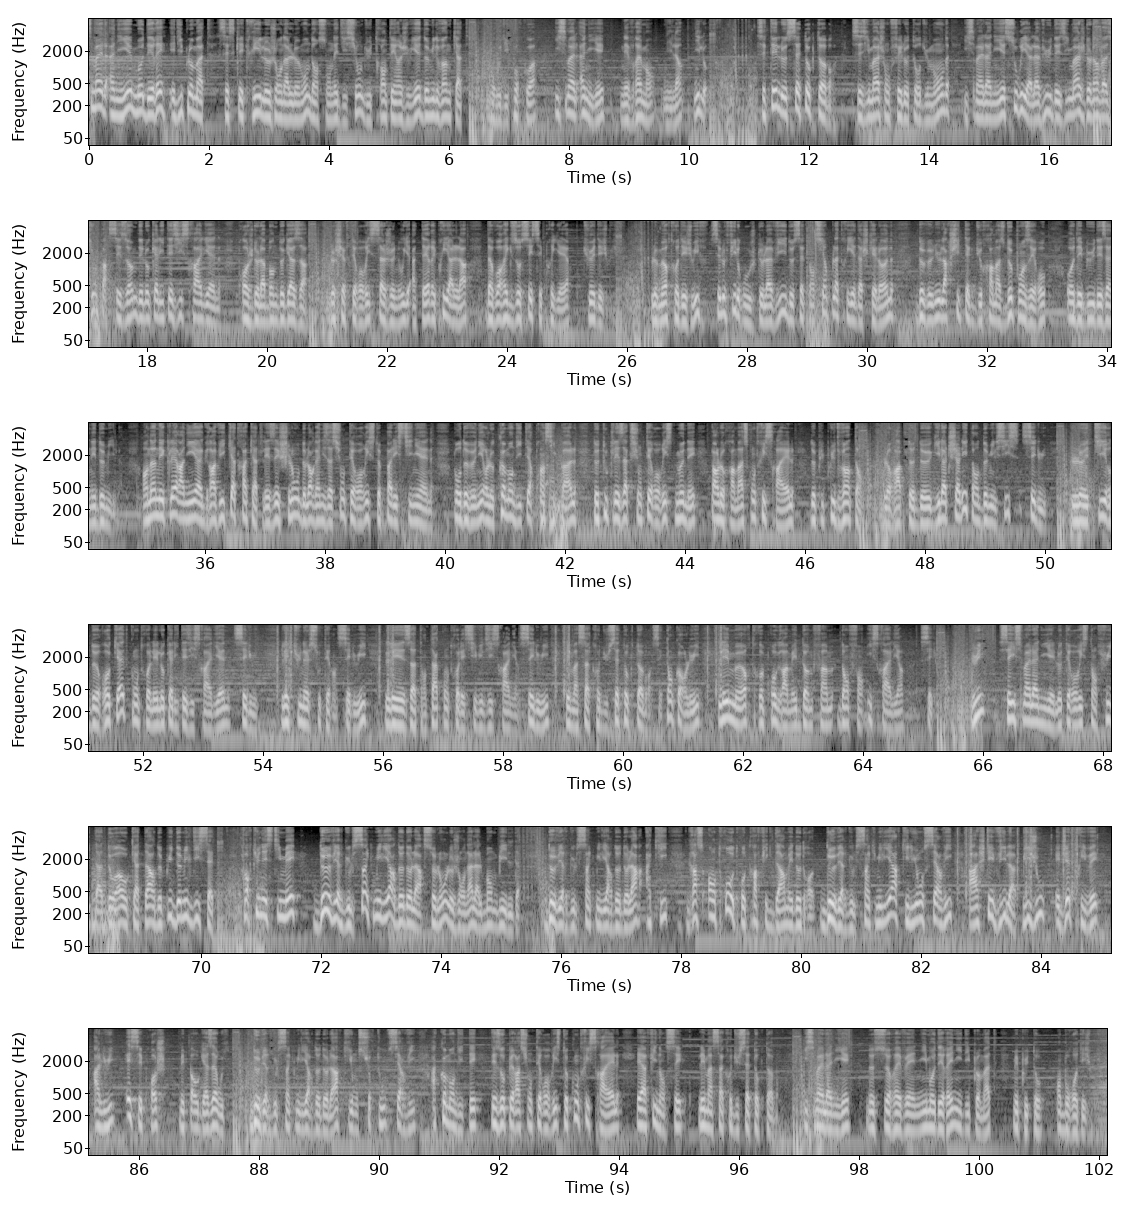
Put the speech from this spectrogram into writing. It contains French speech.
Ismaël Haniyeh, modéré et diplomate. C'est ce qu'écrit le journal Le Monde dans son édition du 31 juillet 2024. On vous dit pourquoi Ismaël Haniyeh n'est vraiment ni l'un ni l'autre. C'était le 7 octobre. Ces images ont fait le tour du monde. Ismaël Haniyeh sourit à la vue des images de l'invasion par ces hommes des localités israéliennes, proches de la bande de Gaza. Le chef terroriste s'agenouille à terre et prie Allah d'avoir exaucé ses prières, tuer des juifs. Le meurtre des Juifs, c'est le fil rouge de la vie de cet ancien plâtrier d'Ashkelon, devenu l'architecte du Hamas 2.0 au début des années 2000. En un éclair, Haniyeh a gravi 4 à 4 les échelons de l'organisation terroriste palestinienne pour devenir le commanditaire principal de toutes les actions terroristes menées par le Hamas contre Israël depuis plus de 20 ans. Le rapt de Gilad Shalit en 2006, c'est lui. Le tir de roquettes contre les localités israéliennes, c'est lui. Les tunnels souterrains, c'est lui. Les attentats contre les civils israéliens, c'est lui. Les massacres du 7 octobre, c'est encore lui. Les meurtres reprogrammés d'hommes, femmes, d'enfants israéliens, c'est lui. Lui, c'est Ismaël Haniyeh, le terroriste en fuite à Doha au Qatar depuis 2017. Fortune estimée 2,5 milliards de dollars selon le journal allemand Bild. 2,5 milliards de dollars acquis grâce entre autres au trafic d'armes et de drogue. 2,5 milliards qui lui ont servi à acheter villas, bijoux et jets privés à lui et ses proches, mais pas aux Gazaouis. 2,5 milliards de dollars qui ont surtout servi à commanditer des opérations terroristes contre Israël et à financer les massacres du 7 octobre. Ismaël Haniyeh ne se rêvait ni modéré ni diplomate, mais plutôt en bourreau des Juifs.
